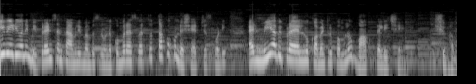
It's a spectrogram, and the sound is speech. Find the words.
ఈ వీడియోని మీ ఫ్రెండ్స్ అండ్ ఫ్యామిలీ మెంబర్స్లో ఉన్న కుంభరాశి వారితో తప్పకుండా షేర్ చేసుకోండి. అండ్ మీ అభిప్రాయాలను కామెంట్ రూపంలో మాకు తెలియచేయండి. శుభం.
